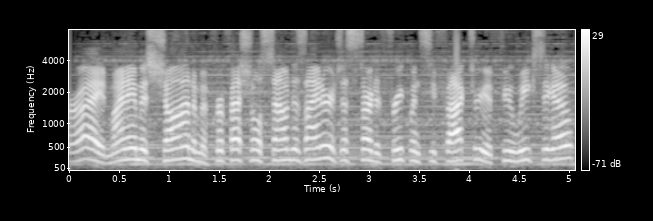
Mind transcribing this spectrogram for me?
right, my name is Sean. I'm a professional sound designer. Just started Frequency Factory a few weeks ago.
